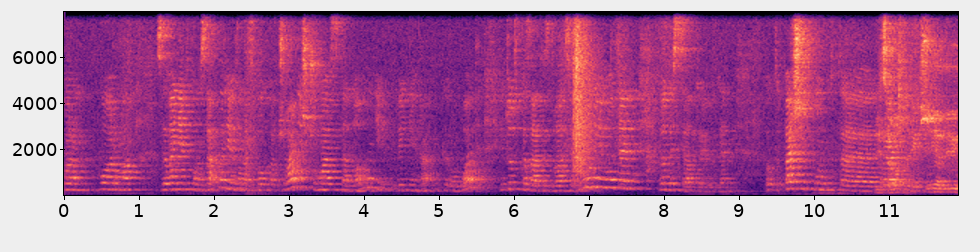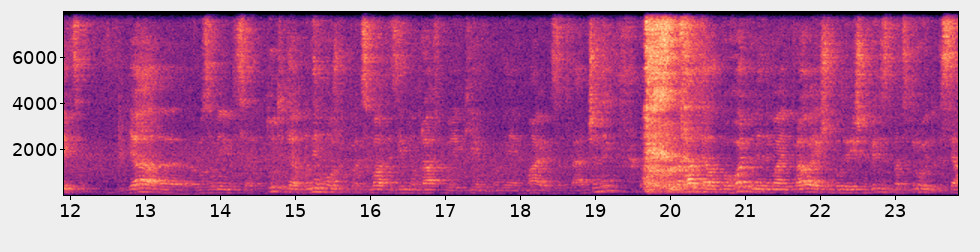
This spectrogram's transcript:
форм- формах за винятком закладів громадського харчування, що мають встановлені відповідні графіки роботи. І тут сказати з 22 години до 10 години. От перший пункт е, Дивіться, рішення. Ні, дивіться. Я е, розумію це. Тут іде, вони можуть працювати згідно графіку, яким вони мають затверджений, але продавати алкоголь вони не мають права, якщо буде рішення прийти з 22 до 10.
